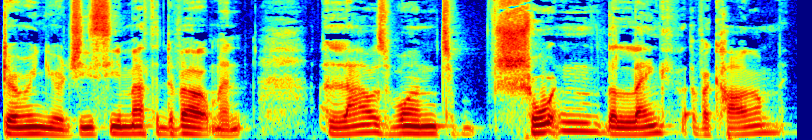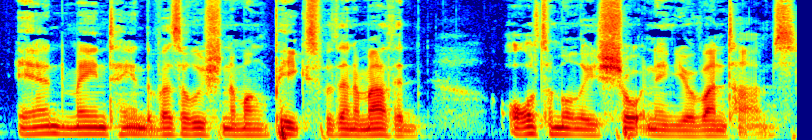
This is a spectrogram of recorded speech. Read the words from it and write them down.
during your GC method development allows one to shorten the length of a column and maintain the resolution among peaks within a method ultimately shortening your run times.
